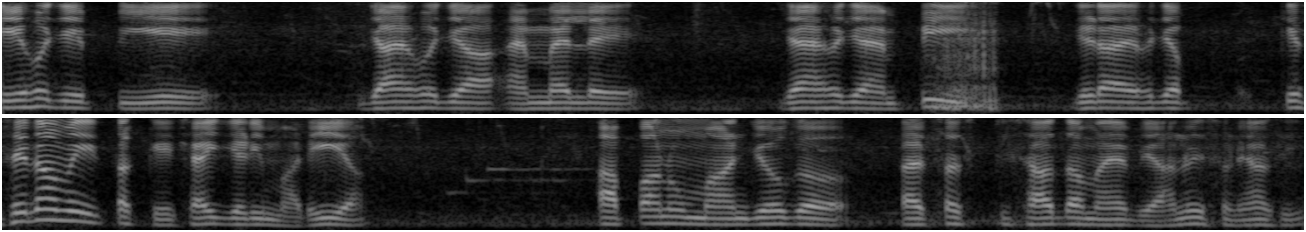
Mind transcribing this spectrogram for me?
ਇਹੋ ਜਿਹੇ ਪੀਏ ਜਾਂ ਇਹੋ ਜਿਹਾ ਐਮਐਲਏ ਜਾਂ ਇਹੋ ਜਿਹਾ ਐਮਪੀ ਜਿਹੜਾ ਇਹੋ ਜਿਹਾ ਕਿਸੇ ਨਾਲ ਵੀ ਧੱਕੇਸ਼ਾਹੀ ਜਿਹੜੀ ਮਾੜੀ ਆ, ਆਪਾਂ ਨੂੰ ਮਾਨਯੋਗ ਐਸਐਸਪੀ ਸਾਹਿਬ ਦਾ ਮੈਂ ਬਿਆਨ ਵੀ ਸੁਣਿਆ ਸੀ।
